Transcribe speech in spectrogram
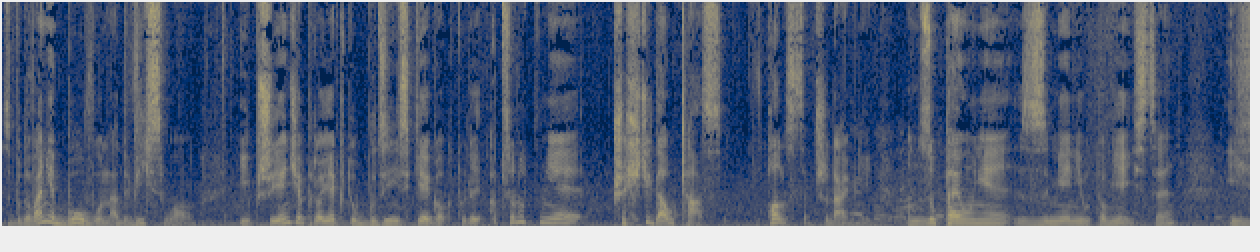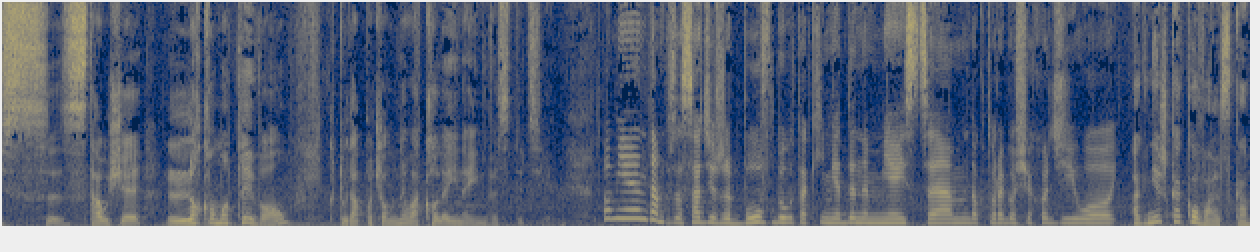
zbudowanie buwu nad Wisłą i przyjęcie projektu Budzyńskiego, który absolutnie prześcigał czas, w Polsce przynajmniej, on zupełnie zmienił to miejsce i stał się lokomotywą, która pociągnęła kolejne inwestycje. Pamiętam w zasadzie, że BUF był takim jedynym miejscem, do którego się chodziło. Agnieszka Kowalska,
